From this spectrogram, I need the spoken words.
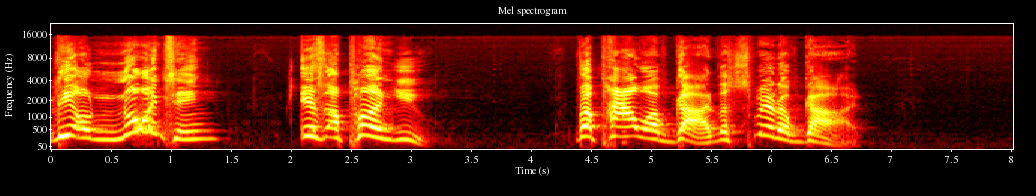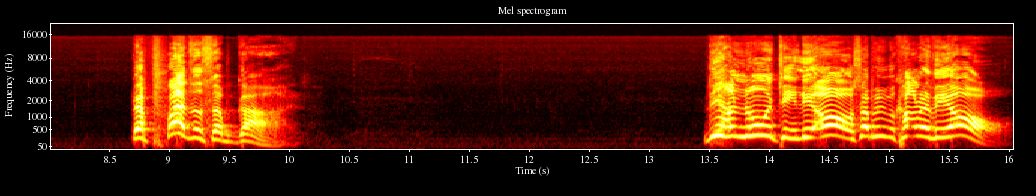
the anointing is upon you. The power of God, the Spirit of God, the presence of God. The anointing, the all. Some people call it the all.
